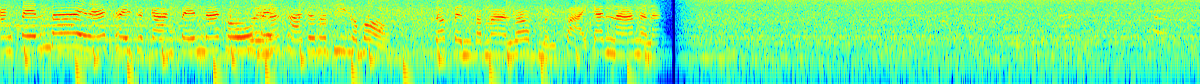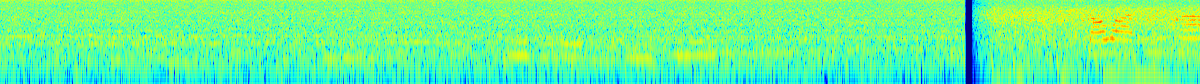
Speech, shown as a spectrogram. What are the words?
างเต็นท์ได้นะ ใครจะกางเต็นท์นะเขาให้นะคะเจ้าหน้าที่เขาบอก ก็เป็นประมาณว่าเหมือนฝายกั้นน้ำนะนะสวัสดีค่ะ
